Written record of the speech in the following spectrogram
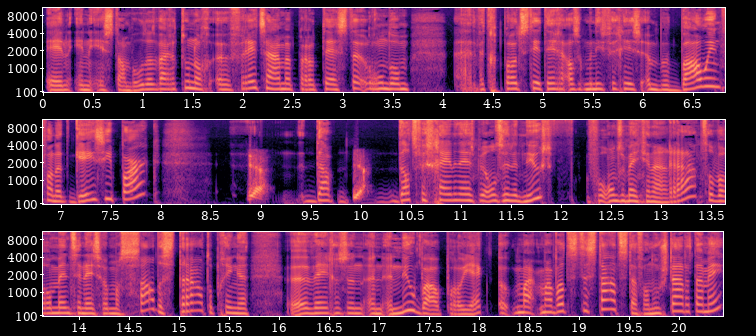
in, in Istanbul. Dat waren toen nog eh, vreedzame protesten rondom... eh, er werd geprotesteerd tegen, als ik me niet vergis... een bebouwing van het Gezi-park. Ja, Dat, Ja. dat verscheen ineens bij ons in het nieuws. Voor ons een beetje een raadsel waarom mensen ineens zo massaal de straat op gingen... eh, wegens een, een, een nieuwbouwproject. Eh, maar, maar wat is de status daarvan? Hoe staat het daarmee?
